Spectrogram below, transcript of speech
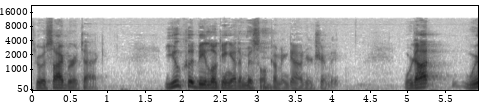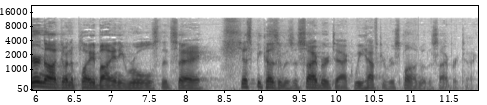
through a cyber attack, you could be looking at a missile coming down your chimney. We're not, we're not going to play by any rules that say just because it was a cyber attack, we have to respond with a cyber attack.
